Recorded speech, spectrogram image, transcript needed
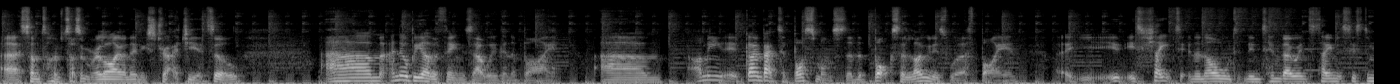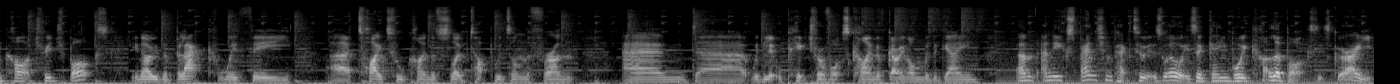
Uh, sometimes doesn't rely on any strategy at all. Um, and there'll be other things that we're going to buy. Um, I mean, going back to Boss Monster, the box alone is worth buying. Uh, it's shaped in an old Nintendo Entertainment System cartridge box. You know, the black with the uh, title kind of sloped upwards on the front and uh, with a little picture of what's kind of going on with the game. Um, and the expansion pack to it as well. It's a Game Boy Color box. It's great.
